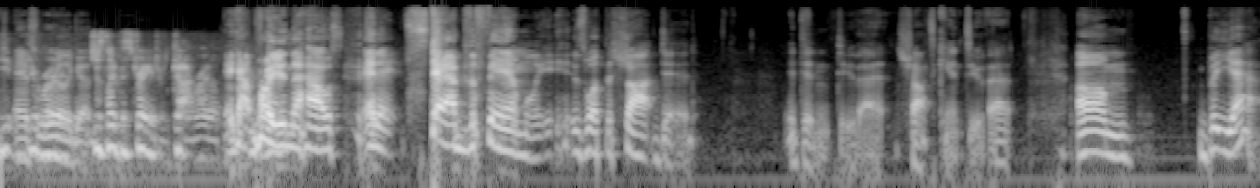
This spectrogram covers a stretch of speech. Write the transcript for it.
It's right really in good. Just like the strangers got right up. It got right in the house and it stabbed the family, is what the shot did. It didn't do that. Shots can't do that. Um, but yeah,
